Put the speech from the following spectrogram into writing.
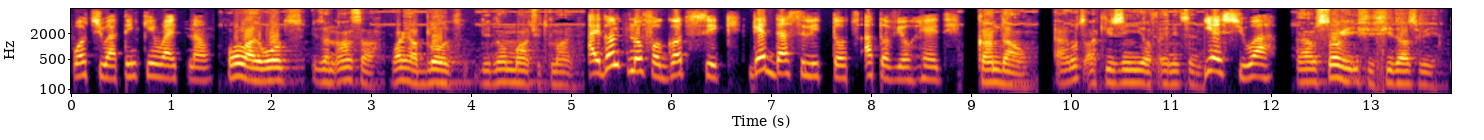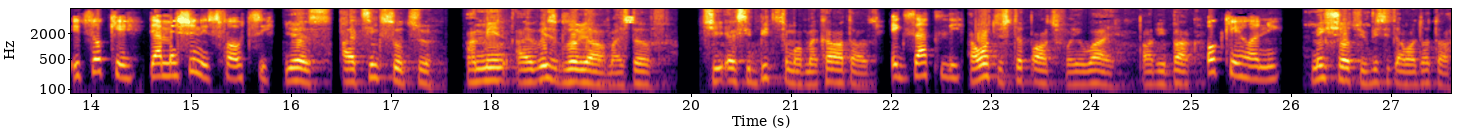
what you are thinking right now. All I want is an answer why her blood did not match with mine. I don't know for God's sake. Get that silly thought out of your head. Calm down. I'm not accusing you of anything. Yes, you are. I am sorry if you feel that way. It's okay. Their machine is faulty. Yes, I think so too. I mean, I raised Gloria myself. She exhibits some of my characters. Exactly. I want to step out for a while. I'll be back. Okay, honey. Make sure to visit our daughter.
